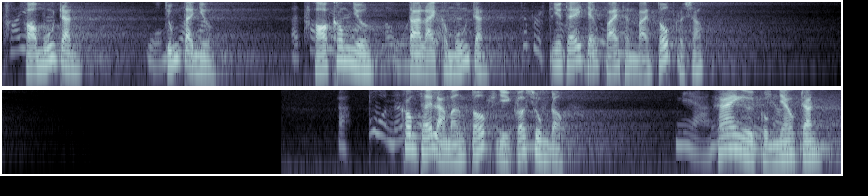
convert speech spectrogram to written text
Họ muốn tranh chúng ta nhường. Họ không nhường, ta lại không muốn tranh. Như thế chẳng phải thành bạn tốt rồi sao? Không thể làm bạn tốt vì có xung đột. Hai người cùng nhau tranh.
